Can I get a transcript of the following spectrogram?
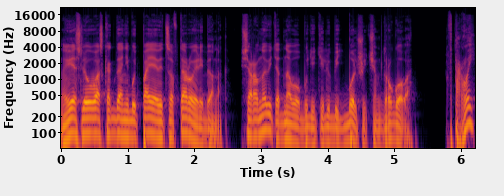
Но если у вас когда-нибудь появится второй ребенок, все равно ведь одного будете любить больше, чем другого. Второй?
